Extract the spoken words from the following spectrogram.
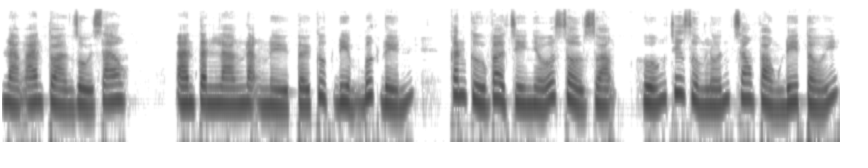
Nàng an toàn rồi sao? An Tân Lang nặng nề tới cực điểm bước đến, căn cứ vào trí nhớ sở soạn, hướng chiếc giường lớn trong phòng đi tới.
